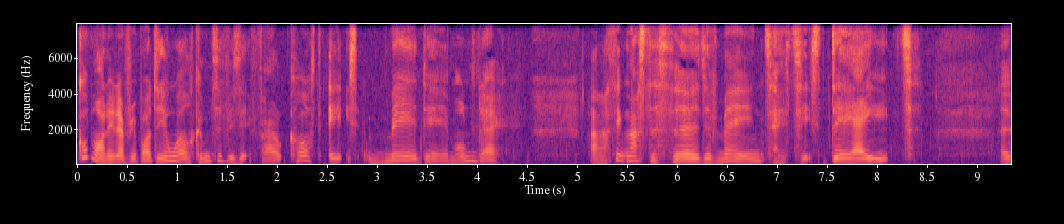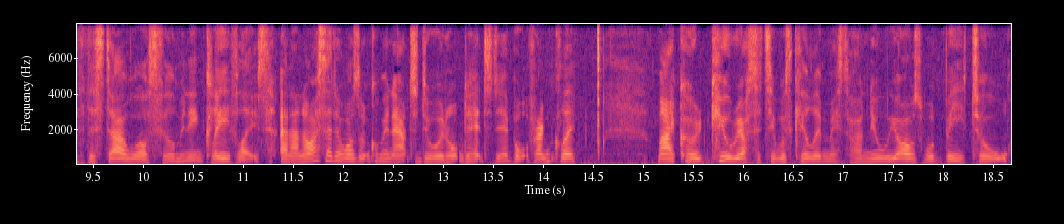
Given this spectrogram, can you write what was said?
Good morning, everybody, and welcome to Visit Fylde Coast. It's May Day Monday, and I think that's the 3rd of May, isn't it? It's day 8 of the Star Wars filming in Cleveleys And I know I said I wasn't coming out to do an update today, but frankly, my curiosity was killing me, so I knew yours would be too.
